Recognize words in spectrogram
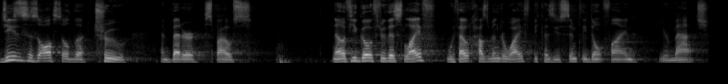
Jesus is also the true and better spouse. Now, if you go through this life without husband or wife because you simply don't find your match,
